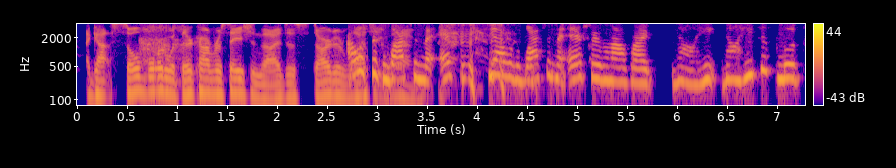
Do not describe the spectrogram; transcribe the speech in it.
I got so bored with their conversation that I just started I was watching. just watching them. the extras. Yeah, I was watching the extras, and I was like, no, he no, he just looked.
